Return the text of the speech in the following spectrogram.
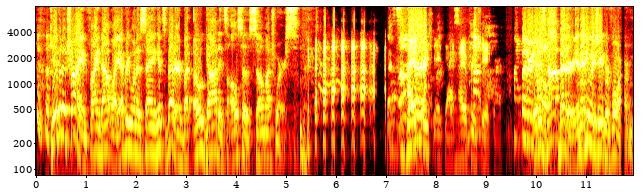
Give it a try and find out why everyone is saying it's better, but oh god, it's also so much worse. That's I appreciate that. I appreciate that. Better at It is all. not better in any way, shape, or form.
